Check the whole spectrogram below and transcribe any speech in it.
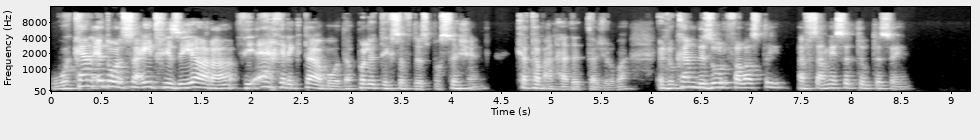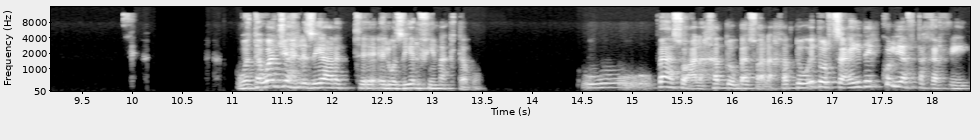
وكان إدوارد سعيد في زيارة في آخر كتابه The Politics of Disposition كتب عن هذه التجربة أنه كان بزور فلسطين 1996 وتوجه لزيارة الوزير في مكتبه. وباسوا على خده وباسوا على خده وإدوارد سعيد الكل يفتخر فيه.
